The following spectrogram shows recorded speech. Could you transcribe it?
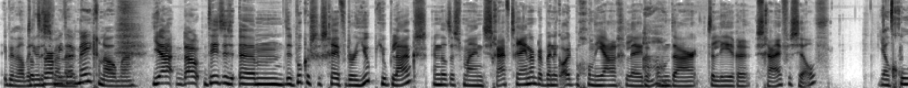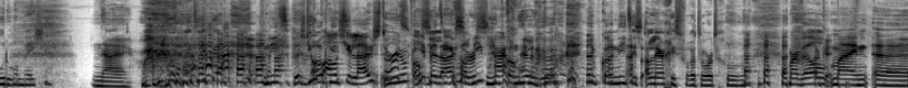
Ik ben wel Dat benieuwd is waarom je het hebt meegenomen. Ja, nou, dit, is, ehm, dit boek is geschreven door Joep, Joep Luiks. En dat is mijn schrijftrainer. Daar ben ik ooit begonnen jaren geleden Ah. om daar te leren schrijven zelf. Jouw goeroe een beetje. Nee. niet, Dus Joep, als je luistert, Joep, als je luistert, niet Joep kan, helemaal, Joep kan niet, is allergisch voor het woord goeren. Maar wel mijn eh,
